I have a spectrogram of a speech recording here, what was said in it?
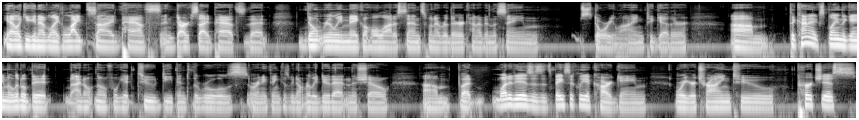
Yeah, like you can have like light side paths and dark side paths that don't really make a whole lot of sense whenever they're kind of in the same storyline together. Um, to kind of explain the game a little bit, I don't know if we'll get too deep into the rules or anything because we don't really do that in this show. Um, but what it is is it's basically a card game where you're trying to purchase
